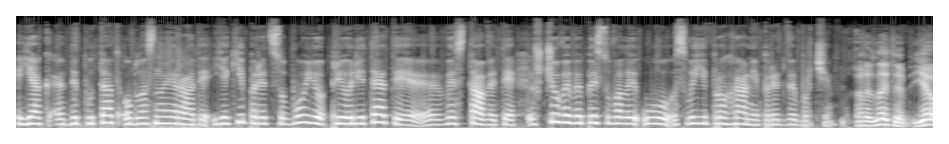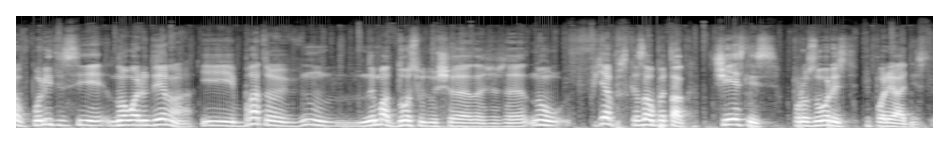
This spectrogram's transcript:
як депутат обласної ради, які перед собою пріоритети е, ви ставите? Що ви виписували у своїй програмі передвиборчі? Але знаєте, я в політиці нова людина, і багато ну, нема досвіду ще. значить. Ну, я б сказав би так: чесність, прозорість і порядність.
